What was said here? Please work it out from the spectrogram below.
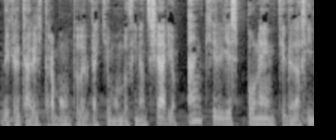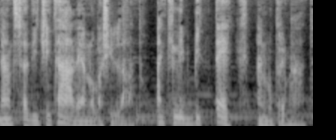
decretare il tramonto del vecchio mondo finanziario, anche gli esponenti della finanza digitale hanno vacillato, anche le big tech hanno tremato.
